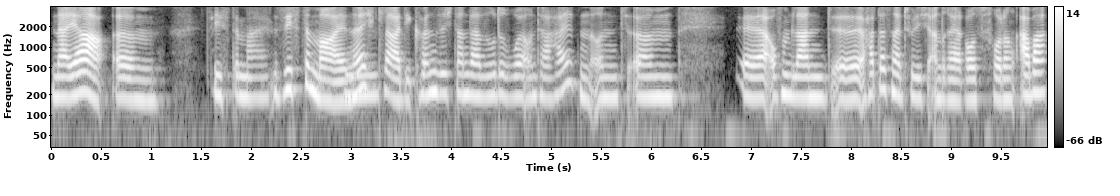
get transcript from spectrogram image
naja, ähm, Siehste mal. Siehste mal, ne? Mhm. Klar, die können sich dann da so darüber unterhalten. Und ähm, äh, auf dem Land äh, hat das natürlich andere Herausforderungen. Aber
